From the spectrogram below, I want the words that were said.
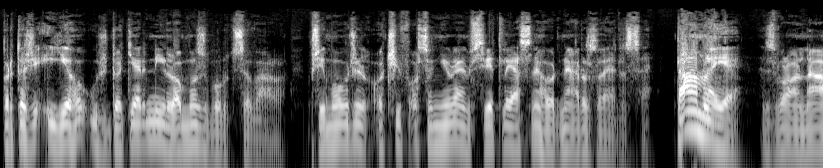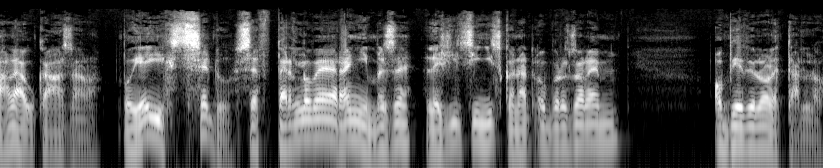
protože i jeho už dotěrný lomo zburcoval. Přimouřil oči v oslnilém světle jasného dne a rozhlédl se. Támhle je, zvolal náhle a ukázal. Po jejich středu se v perlové raní mlze, ležící nízko nad obrozorem, objevilo letadlo.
